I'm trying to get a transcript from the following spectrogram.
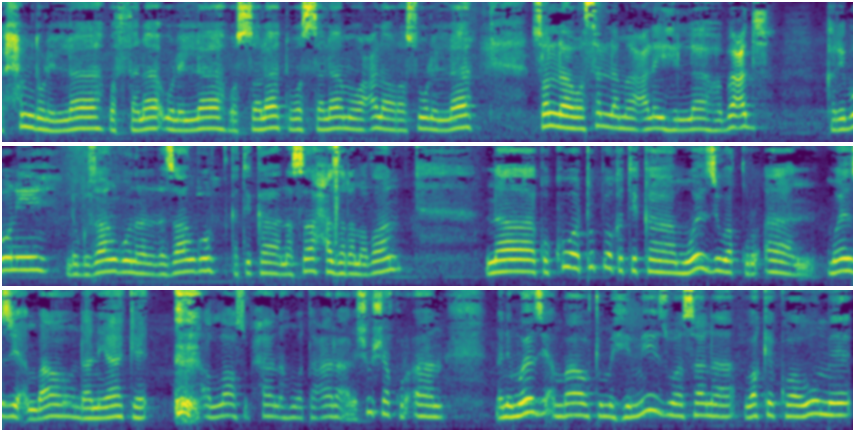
الحمد لله والثناء لله والصلاة والسلام على رسول الله صلى وسلم عليه الله وبعد karibuni ndugu zangu na dada zangu katika nasaha za Ramadhan na kukuwa tupo katika mwezi wa Qur'an mwezi ambao ndani yake Allah subhanahu wa ta'ala alishusha Qur'an na ni mwezi ambao tumehimizwa sana wake kwa waume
